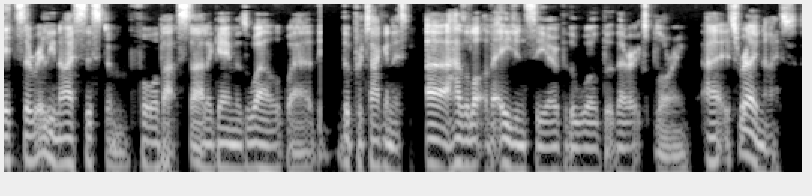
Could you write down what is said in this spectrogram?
it's a really nice system for that style of game as well, where the, the protagonist uh, has a lot of agency over the world that they're exploring. Uh, it's really nice.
